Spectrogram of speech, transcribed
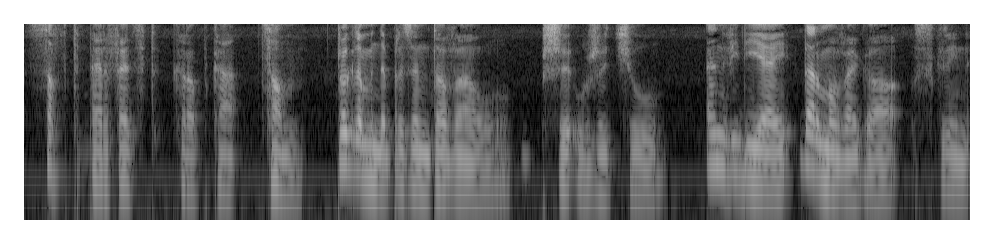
softperfect.com Program będę prezentował przy użyciu NVDA darmowego screen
